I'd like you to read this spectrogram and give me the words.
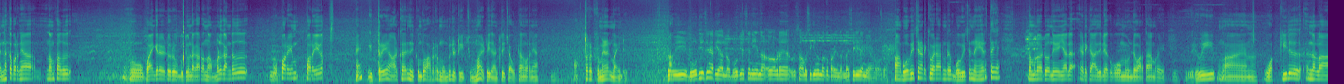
എന്നൊക്കെ പറഞ്ഞാൽ നമുക്കത് ഭയങ്കരമായിട്ടൊരു ബുദ്ധിമുട്ടാണ് കാരണം നമ്മൾ കണ്ടത് പറയും പറയുക. ഏ ഇത്രയും ആൾക്കാർ നിൽക്കുമ്പോൾ അവരുടെ മുമ്പിലിട്ട് ഈ ചുമ്മാ ഇട്ട് ഞാനിട്ട് ചവിട്ടാന്ന് പറഞ്ഞാൽ അത്ര ക്രിമിനൽ മൈൻഡ് ഈ ബോബി അച്ഛനെ അറിയാമല്ലോ ബോബി അച്ഛൻ ഈ അവിടെ താമസിക്കുന്നു എന്നൊക്കെ പറയുന്നുണ്ടല്ലോ. ശരി തന്നെയാണോ അത്? ആ ബോബി അച്ഛൻ ഇടയ്ക്ക് വരാറുണ്ട്. ബോബി അച്ഛൻ നേരത്തെ നമ്മളുമായിട്ട് വന്നു കഴിഞ്ഞാൽ ഇടയ്ക്ക് അതിലേക്ക് പോകുമ്പോൾ വീണ്ടും വർത്തമാനം പറയും. ഇവരും ഈ വക്കീൽ എന്നുള്ള ആ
